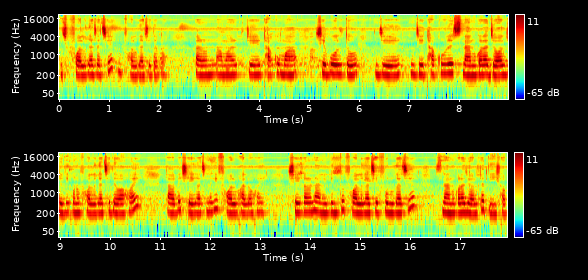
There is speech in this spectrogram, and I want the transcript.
কিছু ফল গাছ আছে, ফল গাছে দেবো। কারণ আমার যে ঠাকুমা, সে বলতো যে যে ঠাকুরের স্নান করা জল যদি কোনো ফল গাছে দেওয়া হয়, তাহলে সেই গাছে নাকি ফল ভালো হয়। সেই কারণে আমি কিন্তু ফল গাছে, ফুল গাছে স্নান করা জলটা দিই সব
